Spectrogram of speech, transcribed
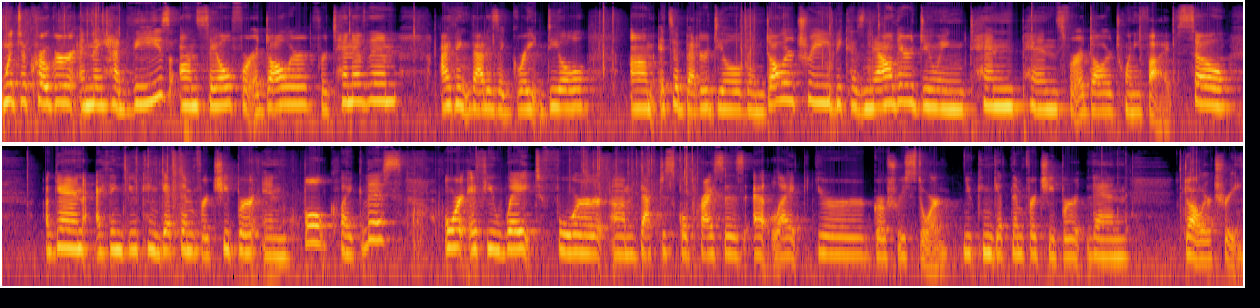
Went to Kroger and they had these on sale for a dollar for 10 of them. I think that is a great deal. Um, it's a better deal than Dollar Tree because now they're doing 10 pins for a dollar 25. So again, I think you can get them for cheaper in bulk like this, or if you wait for um, back to school prices at like your grocery store, you can get them for cheaper than Dollar Tree.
